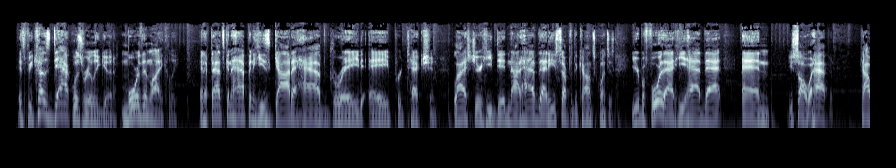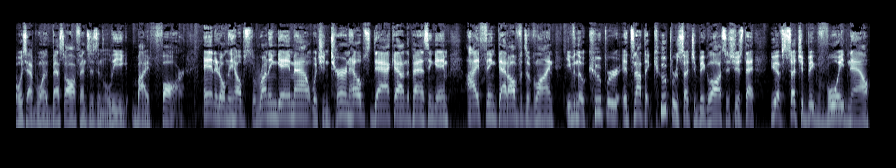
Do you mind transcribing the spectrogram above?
It's because Dak was really good, more than likely. And if that's going to happen, he's got to have grade A protection. Last year, he did not have that. He suffered the consequences. Year before that, he had that, and you saw what happened. Cowboys have one of the best offenses in the league by far. And it only helps the running game out, which in turn helps Dak out in the passing game. I think that offensive line, even though Cooper, it's not that Cooper's such a big loss, it's just that you have such a big void now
